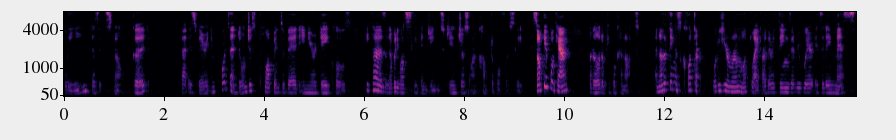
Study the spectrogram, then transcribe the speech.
clean? Does it smell good? That is very important. Don't just plop into bed in your day clothes because nobody wants to sleep in jeans. Jeans just aren't comfortable for sleep. Some people can, but a lot of people cannot. Another thing is clutter. What does your room look like? Are there things everywhere? Is it a mess?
